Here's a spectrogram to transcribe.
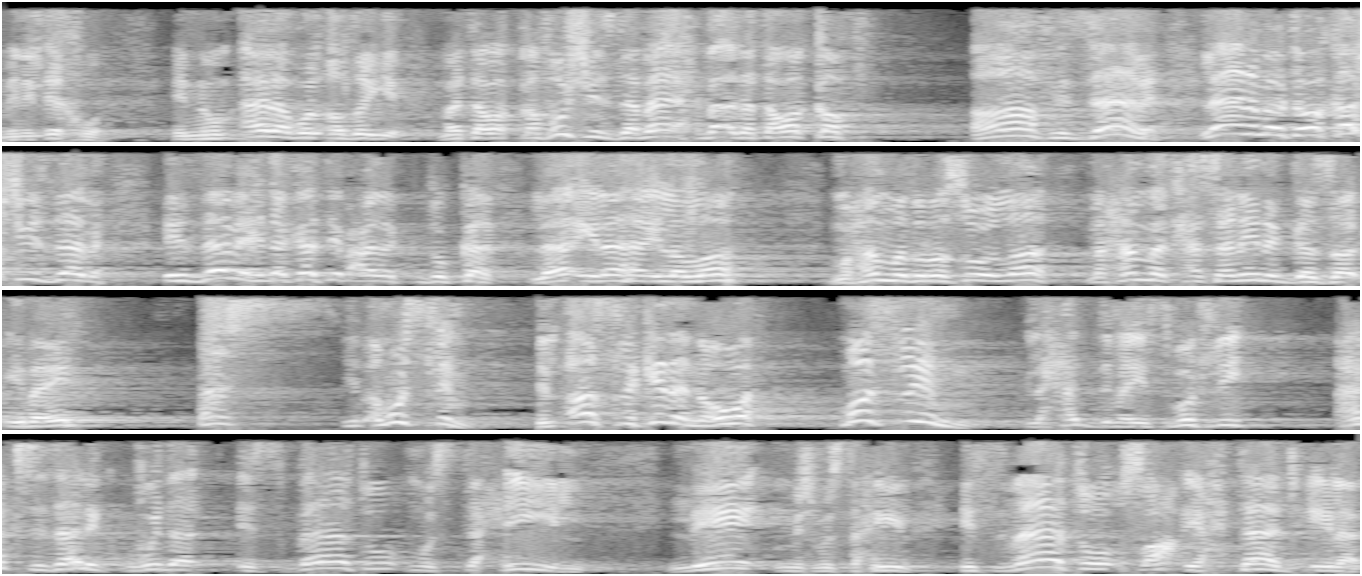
من الإخوة إنهم قلبوا القضية. ما توقفوش الذبائح بقى ده توقف. آه في الذابح. لا أنا ما بتوقفش في الذابح. الذابح ده كاتب على دكان لا إله إلا الله محمد رسول الله محمد حسنين الجزار. يبقى إيه؟ بس يبقى مسلم. الأصل كده إن هو مسلم. لحد ما يثبت لي عكس ذلك وده اثباته مستحيل. ليه؟ مش مستحيل. اثباته صح يحتاج إلى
